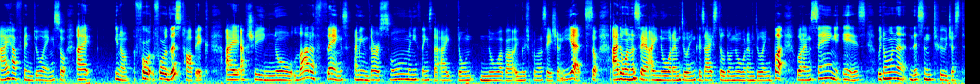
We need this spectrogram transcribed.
I have been doing. So I you know for for this topic i actually know a lot of things. I mean there are so many things that i don't know about english pronunciation yet. So i don't want to say i know what i'm doing because i still don't know what i'm doing. But what i'm saying is we don't want to listen to just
